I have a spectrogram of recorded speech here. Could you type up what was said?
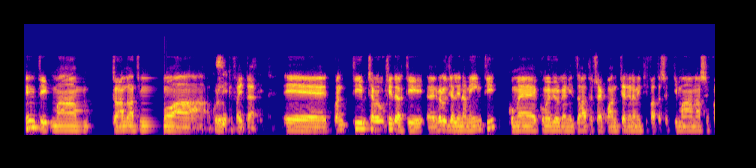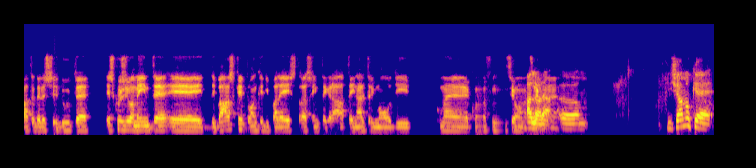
Senti, ma tornando un attimo a quello sì. che fai te, e quanti, cioè, volevo chiederti eh, a livello di allenamenti, come, come vi organizzate? Cioè quanti allenamenti fate a settimana? Se fate delle sedute esclusivamente eh, di basket o anche di palestra, se integrate in altri modi? Come, come funziona? Cioè, allora, cioè, um, diciamo che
